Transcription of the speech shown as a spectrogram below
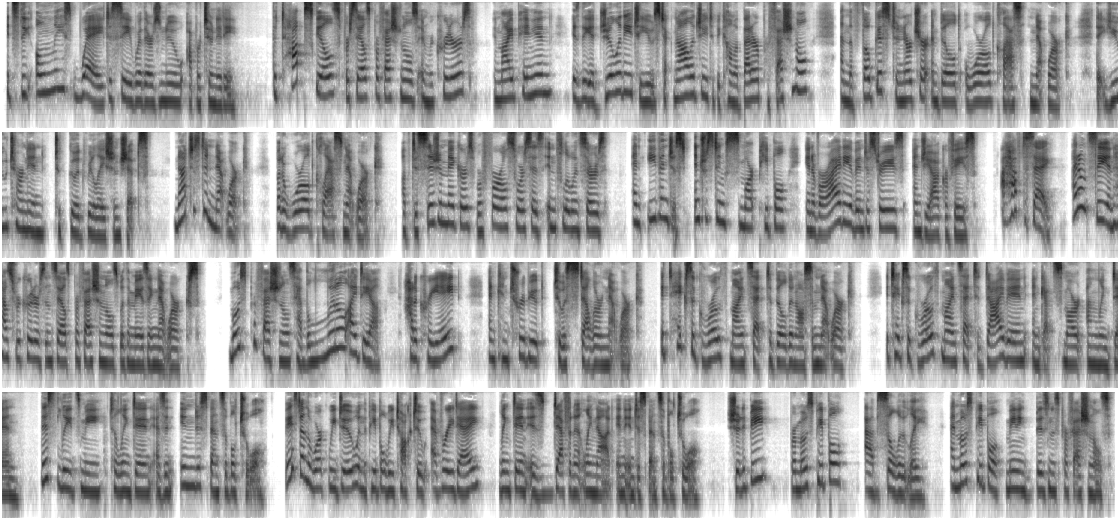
It's the only way to see where there's new opportunity. The top skills for sales professionals and recruiters, in my opinion, is the agility to use technology to become a better professional and the focus to nurture and build a world class network that you turn into good relationships. Not just a network, but a world class network of decision makers, referral sources, influencers, and even just interesting, smart people in a variety of industries and geographies. I have to say, I don't see in house recruiters and sales professionals with amazing networks. Most professionals have little idea how to create and contribute to a stellar network. It takes a growth mindset to build an awesome network. It takes a growth mindset to dive in and get smart on LinkedIn. This leads me to LinkedIn as an indispensable tool. Based on the work we do and the people we talk to every day, LinkedIn is definitely not an indispensable tool. Should it be? For most people, absolutely. And most people, meaning business professionals.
